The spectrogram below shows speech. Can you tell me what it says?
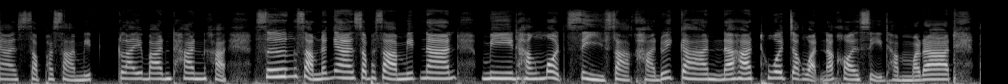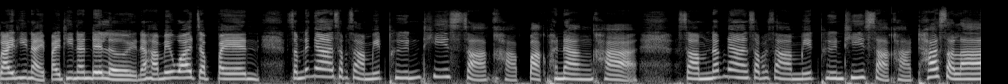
งานสรรพสามิต ใกล้บ้านท่านค่ะ ซึ่งสำนักงานสรรพสามิตนั้น มีทั้งหมด 4 สาขาด้วยกันนะคะ ทั่วจังหวัดนครศรีธรรมราช ใกล้ที่ไหนไปที่นั่นได้เลยนะคะ ไม่ว่าจะเป็นสำนักงานสรรพสามิตพื้นที่สาขาปากพนังค่ะสำนักงานสรรพสามิตพื้นที่สาขาท่าสารา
